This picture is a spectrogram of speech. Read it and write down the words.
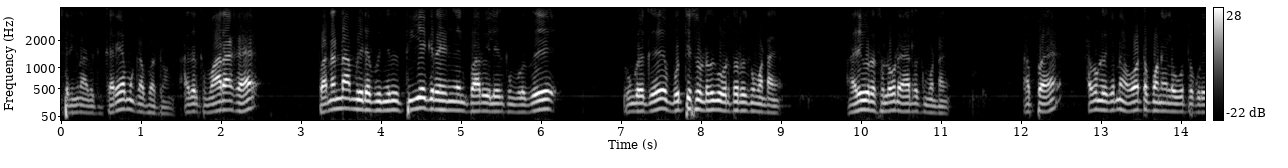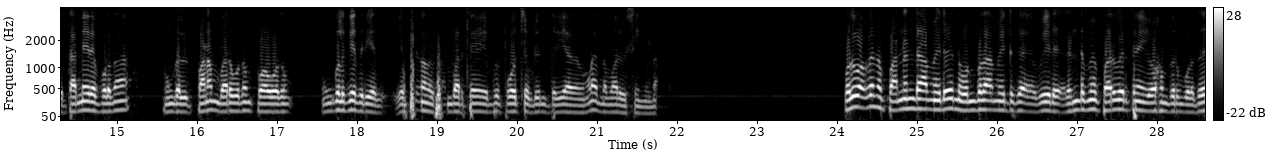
சரிங்களா? அதுக்கு கரையாமல் காப்பாற்றுவாங்க. அதற்கு மாறாக பன்னெண்டாம் வீடு அப்படிங்கிறது தீய கிரகங்களின் பார்வையில் இருக்கும் பொழுது உங்களுக்கு புத்தி சொல்கிறதுக்கு ஒருத்தர் இருக்க மாட்டாங்க. அறிவுரை சொல்ல கூட யாரும் இருக்க மாட்டாங்க. அப்போ அவங்களுக்கு என்ன? ஓட்டப்பானையில் ஊற்றக்கூடிய தண்ணீரை போல தான் உங்கள் பணம் வருவதும் போவதும் உங்களுக்கே தெரியாது. எப்படி நான் அதை சம்பாரித்தேன் எப்படி போச்சு அப்படின்னு தெரியாதவங்களாம் இந்த மாதிரி விஷயங்கள் தான். பொதுவாக இந்த பன்னெண்டாம் வீடு இந்த ஒன்பதாம் வீட்டுக்கு வீடு ரெண்டுமே பரிவர்த்தனை யோகம் பெறும் பொழுது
